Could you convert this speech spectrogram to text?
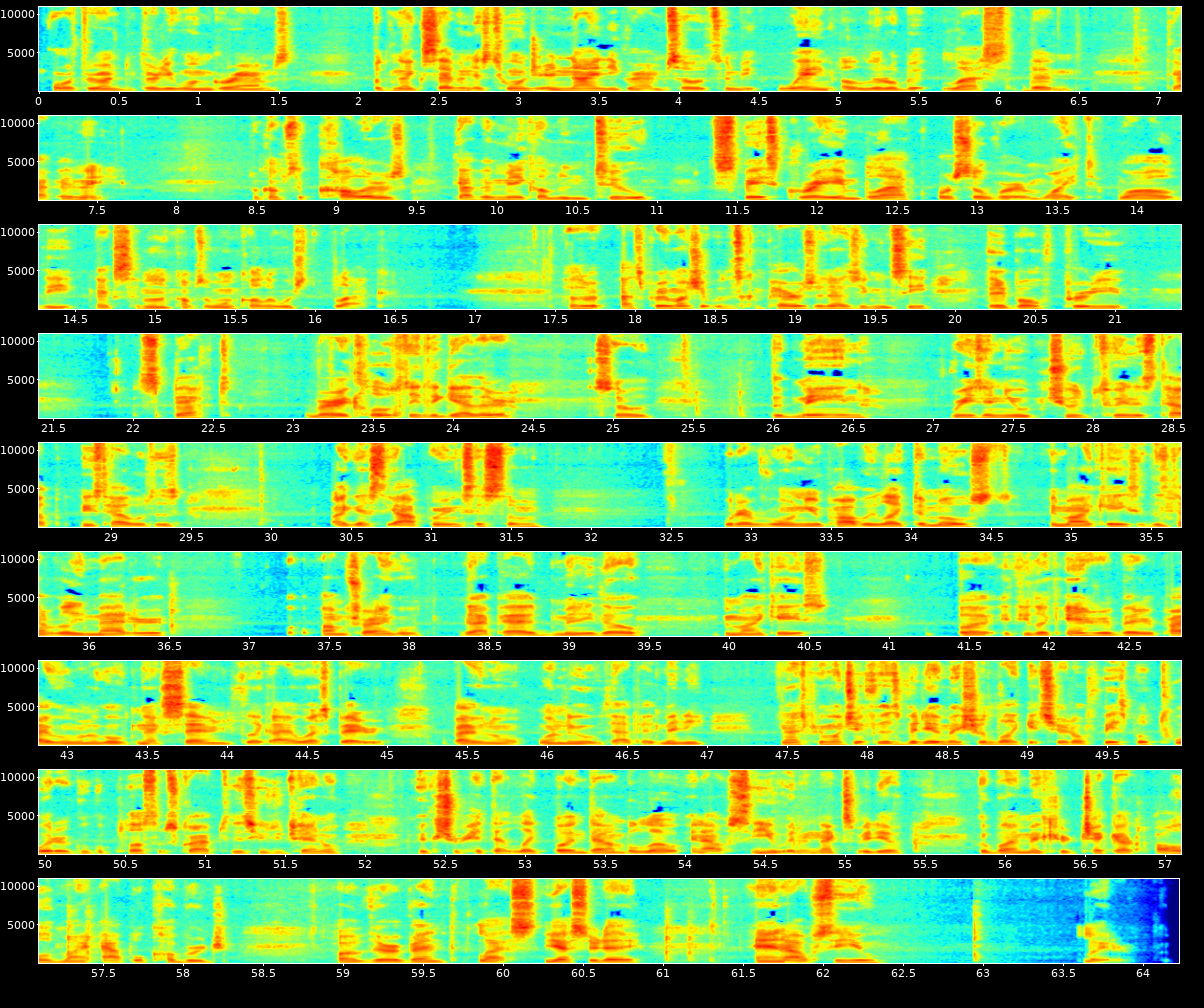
or 331 grams, but the Nexus 7 is 290 grams, so it's going to be weighing a little bit less than the iPad mini. When it comes to colors, the iPad mini comes in two space gray and black or silver and white, while the Nexus 7 comes in one color, which is black. That's pretty much it with this comparison. As you can see, they're both pretty specced very closely together. So the main reason you choose between this tab these tablets is, I guess, the operating system. Whatever one you probably like the most. In my case, it does not really matter. I'm trying to go with the iPad mini though, in my case. But if you like Android better, probably want to go with the Nexus 7. If you like iOS better, probably gonna want to go with the iPad mini. And that's pretty much it for this video. Make sure to like it, share it on Facebook, Twitter, Google+, Plus, subscribe to this YouTube channel. Make sure to hit that like button down below, and I'll see you in the next video. Goodbye. Make sure to check out all of my Apple coverage of their event last yesterday, and I'll see you later.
